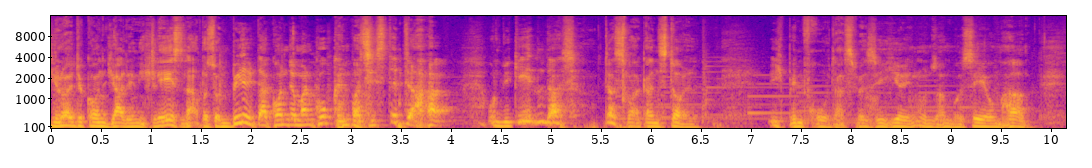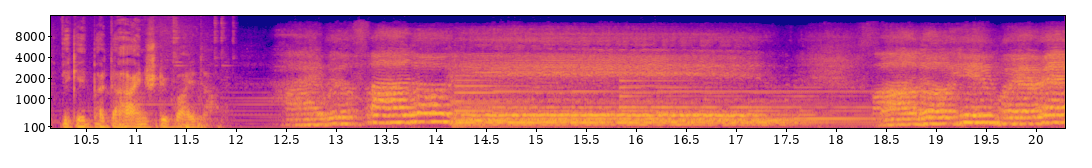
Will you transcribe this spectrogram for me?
Die Leute konnten ja alle nicht lesen, aber so ein Bild, da konnte man gucken, was ist denn da? Und wie geht denn das? Das war ganz toll. Ich bin froh, dass wir sie hier in unserem Museum haben. Wie geht man da ein Stück weiter? I will follow him, follow him wherever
